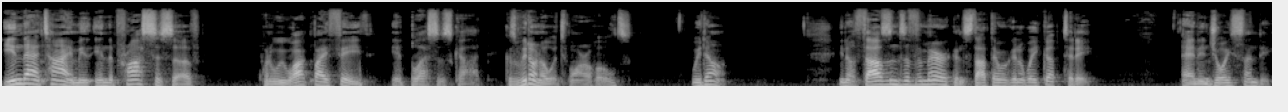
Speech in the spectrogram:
in that time, in the process of when we walk by faith, it blesses God because we don't know what tomorrow holds. We don't. You know, thousands of Americans thought they were going to wake up today and enjoy Sunday.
